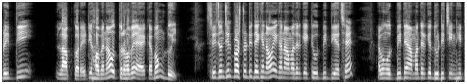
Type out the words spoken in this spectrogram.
বৃদ্ধি লাভ করে। এটি হবে না, উত্তর হবে এক এবং দুই। সৃজনশীল প্রশ্নটি দেখে নাও, এখানে আমাদেরকে একটি উদ্ভিদ দিয়েছে এবং উদ্ভিদে আমাদেরকে দুটি চিহ্নিত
